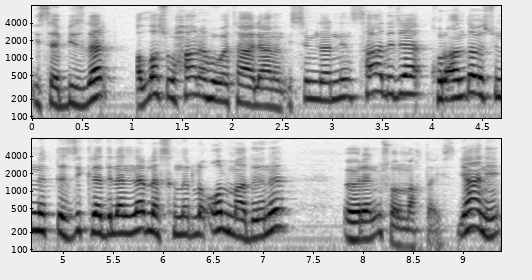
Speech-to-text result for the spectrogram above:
ise bizler Allah Subhanahu ve Teala'nın isimlerinin sadece Kur'an'da ve sünnette zikredilenlerle sınırlı olmadığını öğrenmiş olmaktayız. Yani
